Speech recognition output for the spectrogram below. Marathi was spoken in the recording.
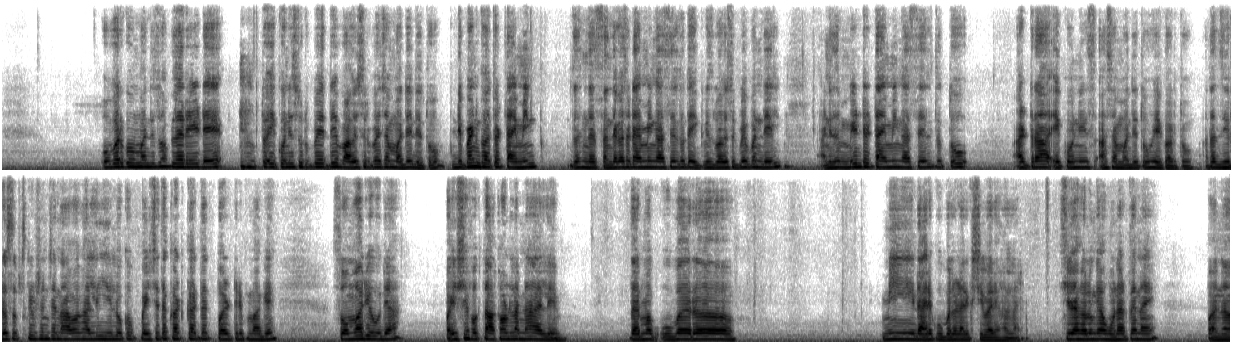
उबर गोमध्ये जो आपला रेट आहे तो एकोणीस रुपये ते बावीस रुपयाच्या मध्ये देतो. डिपेंड करतं टायमिंग जर संध्या- संध्याकाळचं टायमिंग असेल तर तो एकवीस बावीस रुपये पण देईल. आणि जर मिड टायमिंग असेल तर तो अठरा एकोणीस अशामध्ये तो हे करतो. आता झिरो सबस्क्रिप्शनच्या नावाखाली हे लोक पैसे तर कट करतात पर ट्रिप मागे. सोमवार येऊ द्या. पैसे फक्त अकाउंटला नाही आले. तर मग उबर मी डायरेक्ट उबरला डायरेक्ट शिवाय घालणार. शिवाय घालून काय होणार तर नाही. पण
